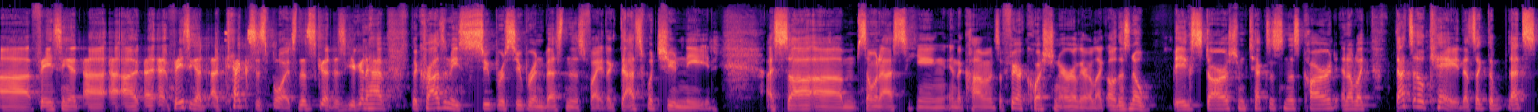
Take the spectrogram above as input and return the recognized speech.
Uh, facing a, uh, uh, uh, facing a, a Texas boy, so this is good. This, you're gonna have the crowd's gonna be super, super invested in this fight. Like that's what you need. I saw um, someone asking in the comments a fair question earlier, like, "Oh, there's no big stars from Texas in this card," and I'm like, "That's okay. That's like the that's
